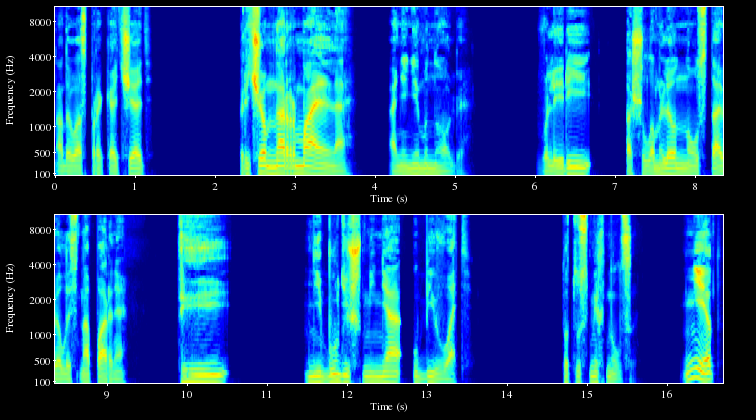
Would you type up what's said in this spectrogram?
надо вас прокачать. Причем нормально, а не немного. Валерий ошеломленно уставилась на парня. «Ты не будешь меня убивать?» Тот усмехнулся. «Нет.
